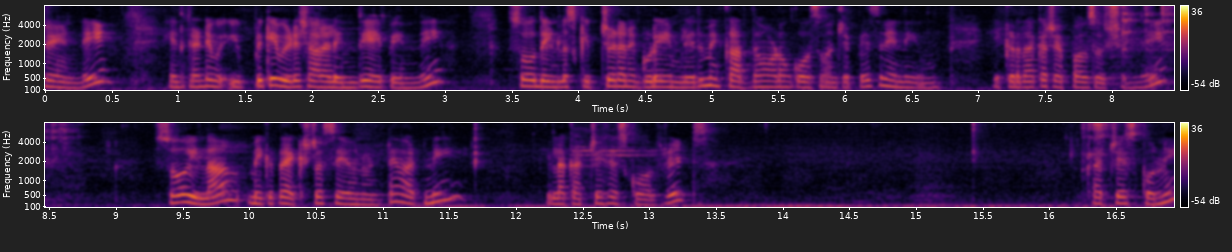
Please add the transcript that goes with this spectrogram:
చేయండి. ఎందుకంటే ఇప్పటికే వీడియో చాలా లెంది అయిపోయింది. సో దీంట్లో స్కిప్ చేయడానికి కూడా ఏం లేదు. మీకు అర్థం అవడం కోసం అని చెప్పేసి నేను ఇక్కడ దాకా చెప్పాల్సి వచ్చింది. సో ఇలా మిగతా ఎక్స్ట్రాస్ ఏమైనా ఉంటే వాటిని ఇలా కట్ చేసేసుకోవాలి ఫ్రెండ్స్ కట్ చేసుకొని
